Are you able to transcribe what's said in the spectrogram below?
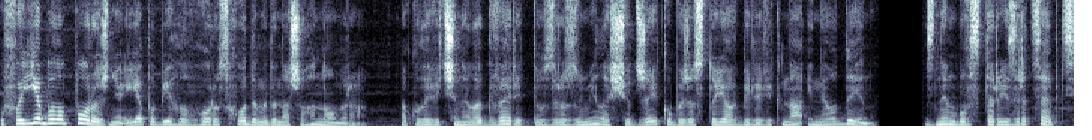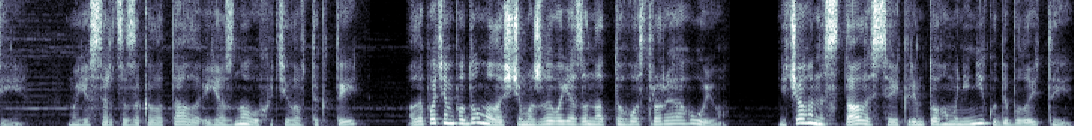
У фоє було порожньо, і я побігла вгору сходами до нашого номера. А коли відчинила двері, то зрозуміла, що Джейкоб уже стояв біля вікна і не один. З ним був старий з рецепції. Моє серце заколотало, і я знову хотіла втекти, але потім подумала, що, можливо, я занадто гостро реагую. Нічого не сталося, і крім того, мені нікуди було йти.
